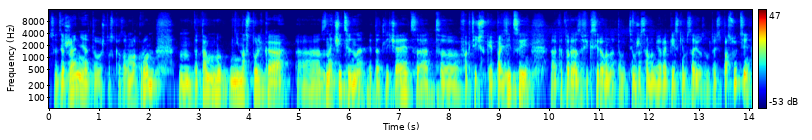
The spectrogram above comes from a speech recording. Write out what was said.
содержание того, что сказал Макрон, то там ну, не настолько э, значительно это отличается от э, фактической позиции, э, которая зафиксирована там, тем же самым Европейским Союзом. То есть, по сути,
